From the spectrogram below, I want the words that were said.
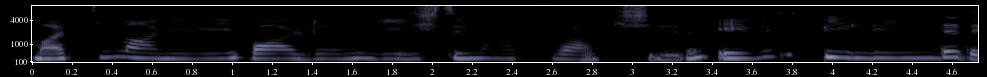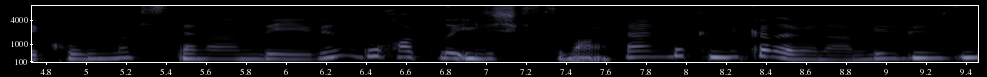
maddi manevi varlığını geliştirme hakkı var kişilerin. Evlilik birliğinde de korunmak istenen değerin bu hakla ilişkisi var. Yani bakın ne kadar önemli. Birbirimizin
